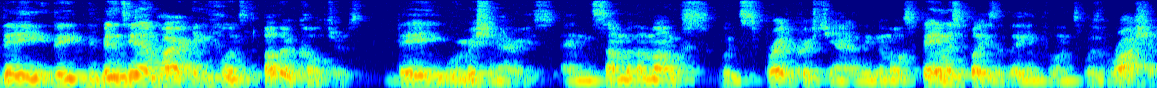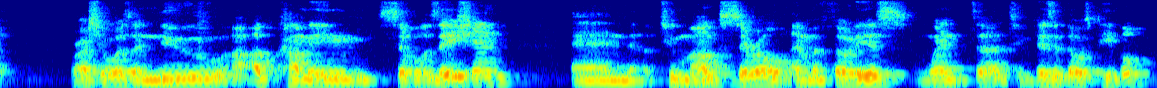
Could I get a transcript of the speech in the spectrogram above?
they, the Byzantine Empire influenced other cultures. They were missionaries, and some of the monks would spread Christianity. And The most famous place that they influenced was Russia. Russia was a new, uh, upcoming civilization and two monks, Cyril and Methodius, went uh, to visit those people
